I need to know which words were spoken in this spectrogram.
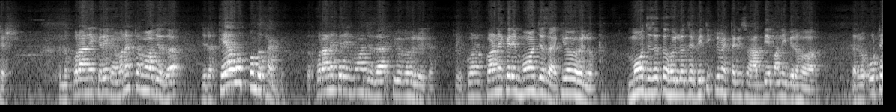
শেষ। কিন্তু কোরআনে করিম এমন একটা মর্যাদা যেটা কেয়ামত পর্যন্ত থাকবে। কোরআনেকারী মহাজেজা কীভাবে হইল এটা? কোরআনেকারী মহাজেজা কীভাবে হইল মহাজেজা তো হইল যে ব্যতিক্রম একটা কিছু হাত দিয়ে পানি বের হওয়া, তারপর ওটে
